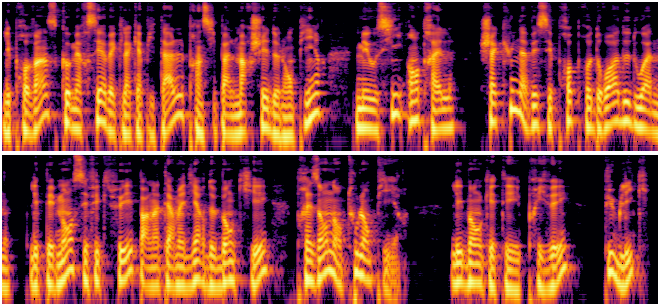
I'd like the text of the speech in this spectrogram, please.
Les provinces commerçaient avec la capitale, principal marché de l'Empire, mais aussi entre elles. Chacune avait ses propres droits de douane. Les paiements s'effectuaient par l'intermédiaire de banquiers présents dans tout l'Empire. Les banques étaient privées, publiques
